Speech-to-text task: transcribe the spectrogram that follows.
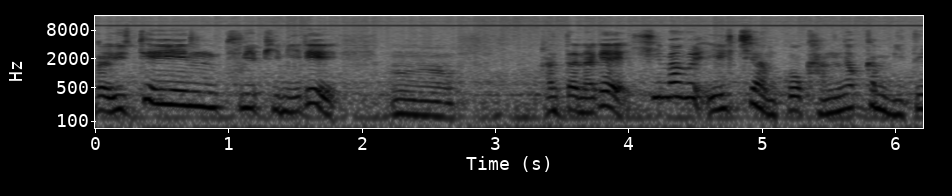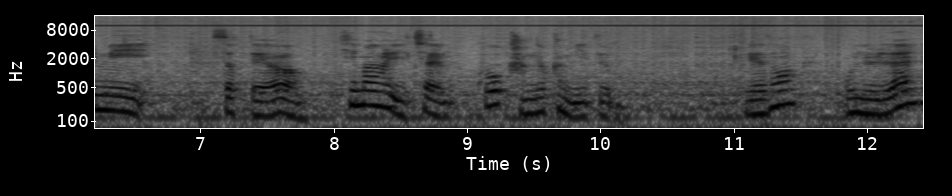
그러니까 유태인 부의 비밀이 어, 간단하게 희망을 잃지 않고 강력한 믿음이 있었대요. 희망을 잃지 않고 강력한 믿음. 그래서 오늘날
